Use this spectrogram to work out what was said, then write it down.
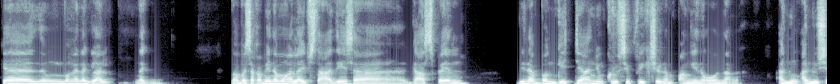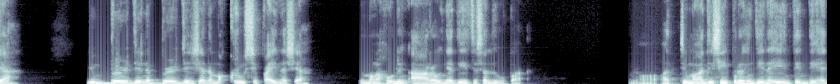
Kaya nung mga naglal, nag, babasa kami ng mga life study sa gospel, binabanggit dyan yung crucifixion ng Panginoon na anong ano siya. Yung burden na burden siya na makrucify na siya. Yung mga huling araw niya dito sa lupa. No? At yung mga disipulo hindi naiintindihan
